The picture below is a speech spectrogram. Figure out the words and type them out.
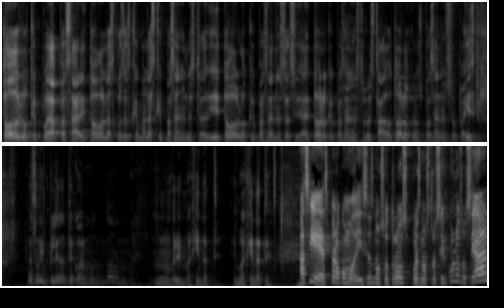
todo lo que pueda pasar y todas las cosas que malas que pasan en nuestra vida y todo lo que pasa en nuestra ciudad y todo lo que pasa en nuestro estado, todo lo que nos pasa en nuestro país? Pues voy peleándote con el mundo. No, no, hombre, imagínate, imagínate. Así es, pero como dices, nosotros, pues nuestro círculo social,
